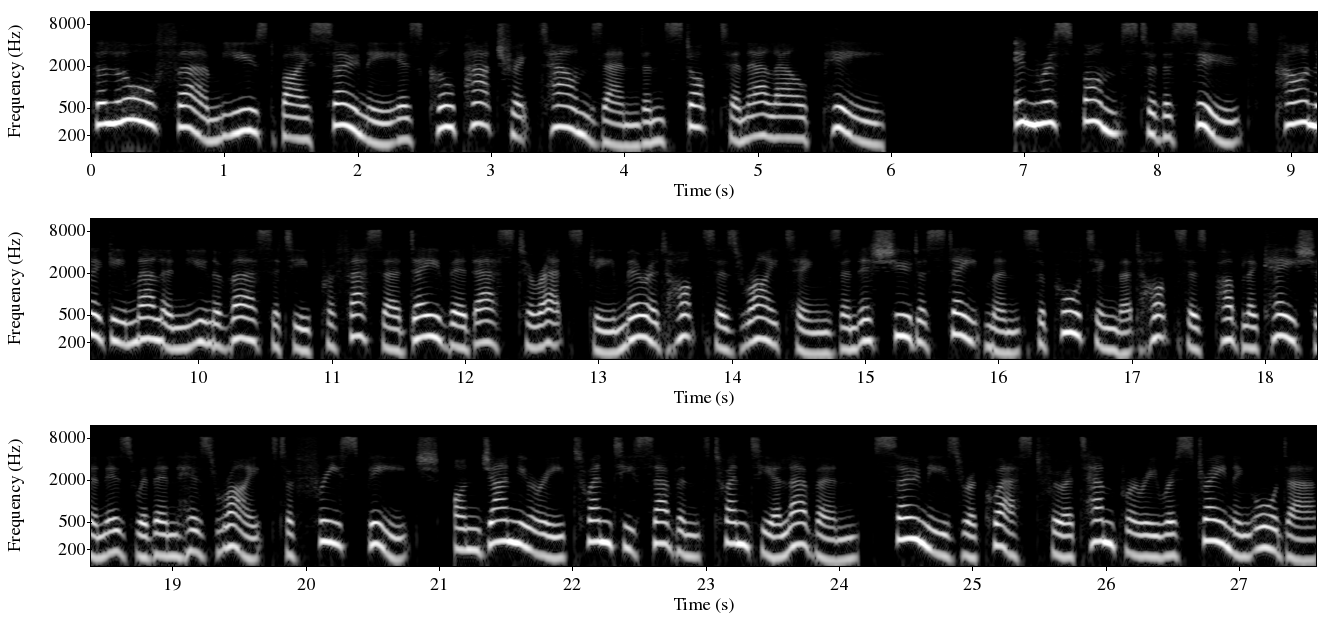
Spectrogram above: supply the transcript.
The law firm used by Sony is Kilpatrick Townsend and Stockton LLP. In response to the suit, Carnegie Mellon University professor David S. Touretzky mirrored Hotz's writings and issued a statement supporting that Hotz's publication is within his right to free speech. On January 27, 2011, Sony's request for a temporary restraining order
